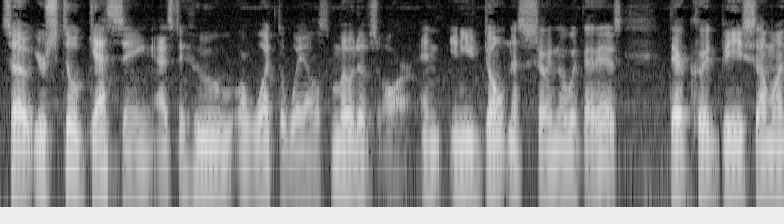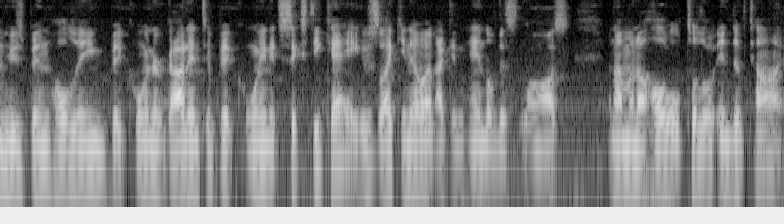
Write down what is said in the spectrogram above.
So you're still guessing as to who or what the whale's motives are, and and you don't necessarily know what that is. There could be someone who's been holding Bitcoin or got into Bitcoin at 60k, who's like, you know what, I can handle this loss, and I'm going to hold till the end of time.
